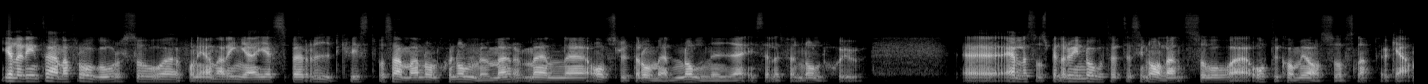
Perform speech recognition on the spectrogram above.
Gäller det interna frågor så eh, får ni gärna ringa Jesper Rydqvist på samma 070-nummer men eh, avsluta då med 09 istället för 07. Eller så spelar du in något efter signalen så återkommer jag så snabbt jag kan.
